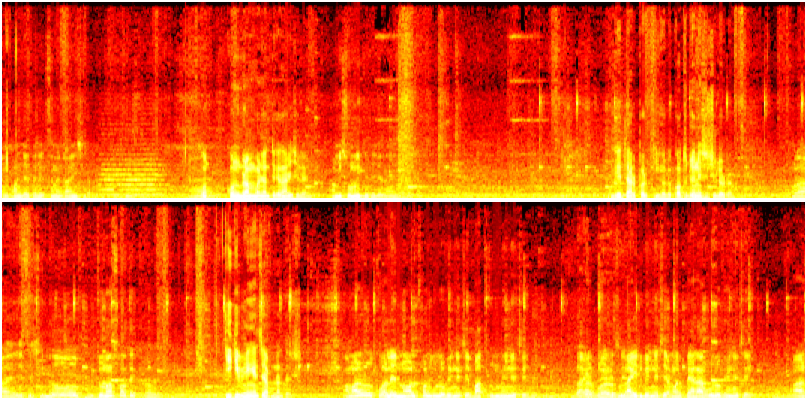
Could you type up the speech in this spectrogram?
আমি পঞ্চায়েত ইলেকশনে দাঁড়িয়েছিলাম। হ্যাঁ, কোন- কোন গ্রাম পঞ্চায়েত থেকে দাঁড়িয়েছিলেন? আমি সমিতি থেকে দাঁড়িয়েছিলাম। দিয়ে তারপর কি হলো? কতজন এসেছিল ওরা? ওরা এসেছিল জোনাস সাথে কি কি ভেঙেছে আপনাদের? আমার কলের নল ফলগুলো ভেঙেছে বাথরুম ভেঙেছে তারপর লাইট ভেঙেছে আমার বেড়াগুলো ভেঙেছে আর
